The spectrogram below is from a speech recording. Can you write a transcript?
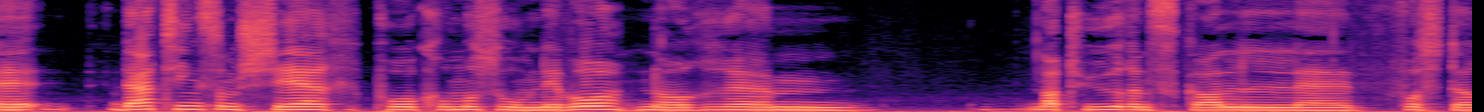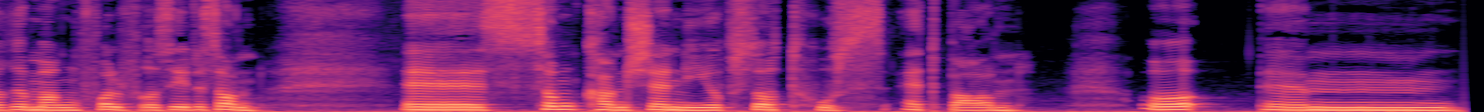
Det er ting som skjer på kromosomnivå når naturen skal uh, få større mangfold, for å si det sånn. som kanskje er nyoppstått hos et barn. Og um,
